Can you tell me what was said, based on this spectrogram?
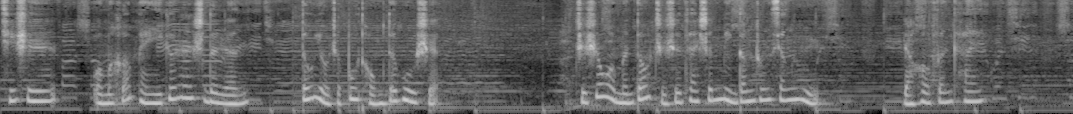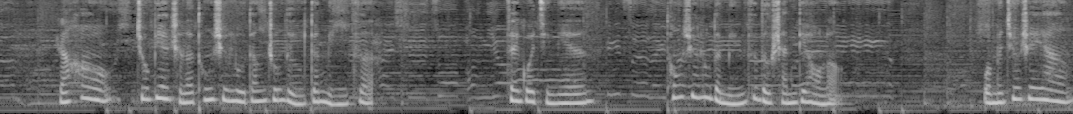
其实，我们和每一个认识的人，都有着不同的故事。只是我们都只是在生命当中相遇，然后分开，然后就变成了通讯录当中的一个名字。再过几年，通讯录的名字都删掉了，我们就这样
